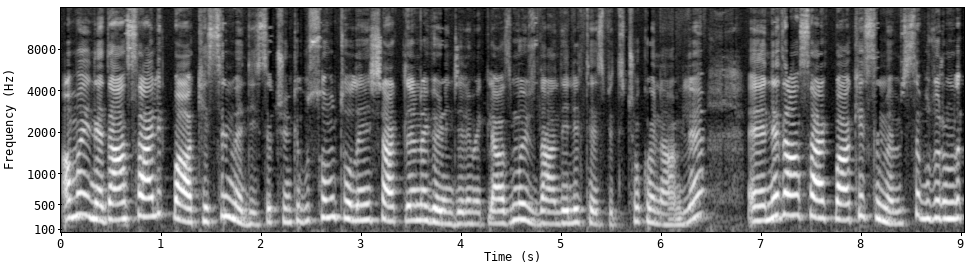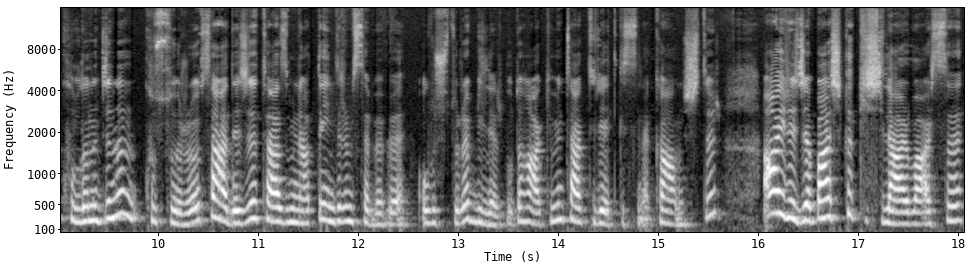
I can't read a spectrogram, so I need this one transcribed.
Ama nedensellik bağı kesilmediyse çünkü bu somut olayın şartlarına göre incelemek lazım. O yüzden delil tespiti çok önemli. E, nedensellik bağı kesilmemişse bu durumda kullanıcının kusuru sadece tazminatta indirim sebebi oluşturabilir. Bu da hakimin takdir yetkisine kalmıştır. Ayrıca başka kişiler varsa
